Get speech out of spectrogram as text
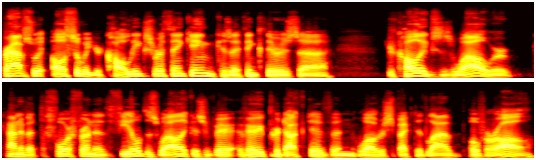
Perhaps what, also what your colleagues were thinking, because I think there's uh, your colleagues as well were kind of at the forefront of the field as well. Like it was a very, a very productive and well respected lab overall.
